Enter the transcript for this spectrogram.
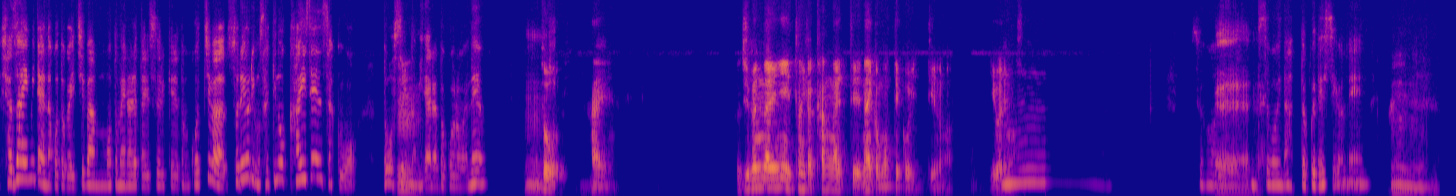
謝罪みたいなことが一番求められたりするけれどもこっちはそれよりも先の改善策をどうするかうんみたいなところがね。うんそう。はい。自分なりにとにかく考えて何か持ってこいっていうのは言われます。うんすごい、えすごい納得ですよね。ーうん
